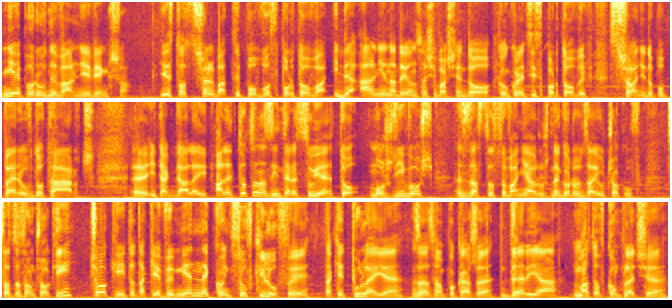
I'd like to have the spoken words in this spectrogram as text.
nieporównywalnie większa. Jest to strzelba typowo sportowa, idealnie nadająca się właśnie do konkurencji sportowych, strzelanie do poperów, do tarcz i tak dalej. Ale to, co nas interesuje, to możliwość zastosowania różnego rodzaju czoków. Co to są czoki? Czoki to takie wymienne końcówki lufy, takie tuleje, zaraz Wam pokażę. Deria ma to w komplecie.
